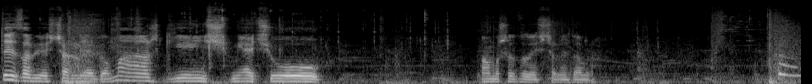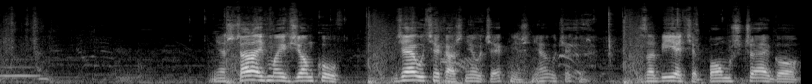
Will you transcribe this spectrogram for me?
ty zabiłeś Charliego. Masz gin, śmieciu! A, muszę tutaj strzelać, dobra. Nie strzelaj w moich ziomków! Gdzie uciekasz? Nie uciekniesz, nie uciekniesz. Zabiję cię, pomszczę go!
